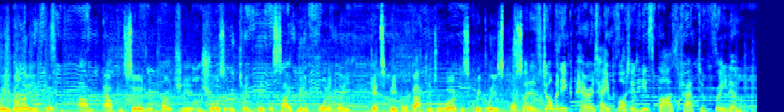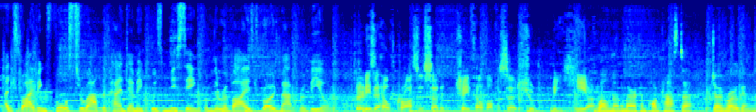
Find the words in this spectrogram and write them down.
We believe that um, our conservative approach here ensures that we keep people safe, but importantly, gets people back into work as quickly as possible. But as Dominic Perrottet plotted his fast track to freedom, a driving force throughout the pandemic was missing from the revised roadmap revealed. But it is a health crisis, so the chief health officer should be here. Well known American podcaster Joe Rogan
